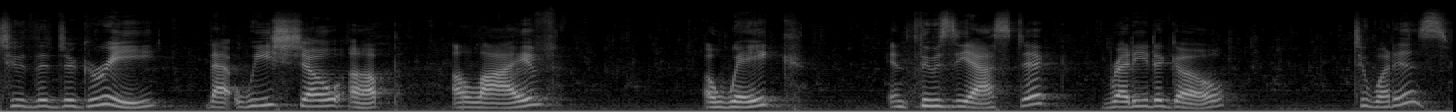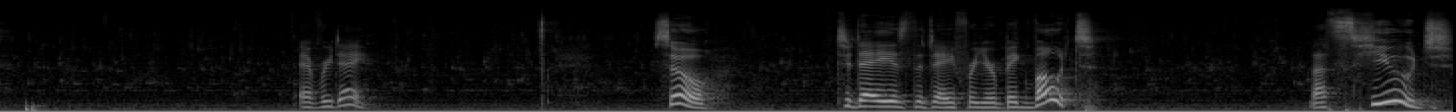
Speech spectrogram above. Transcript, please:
To the degree that we show up alive, awake, enthusiastic, ready to go to what is. Every day. So, today is the day for your big vote. That's huge.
